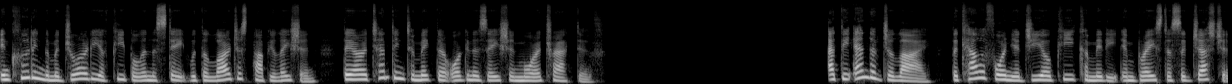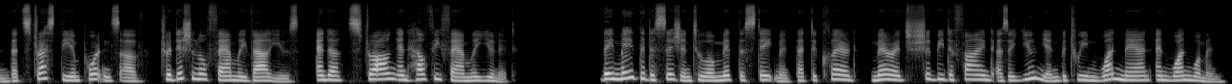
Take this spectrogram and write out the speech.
including the majority of people in the state with the largest population, they are attempting to make their organization more attractive. At the end of July, the California GOP committee embraced a suggestion that stressed the importance of traditional family values and a strong and healthy family unit. They made the decision to omit the statement that declared marriage should be defined as a union between one man and one woman.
